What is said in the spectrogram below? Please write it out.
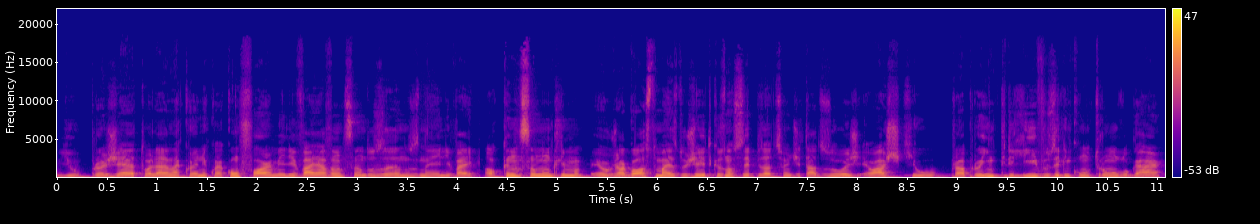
e o projeto Olhar Anacrônico é conforme ele vai avançando os anos, né? Ele vai alcançando um clima. Eu já gosto mais do jeito que os nossos episódios são editados hoje. Eu acho que o próprio Entre Livros ele encontrou um lugar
